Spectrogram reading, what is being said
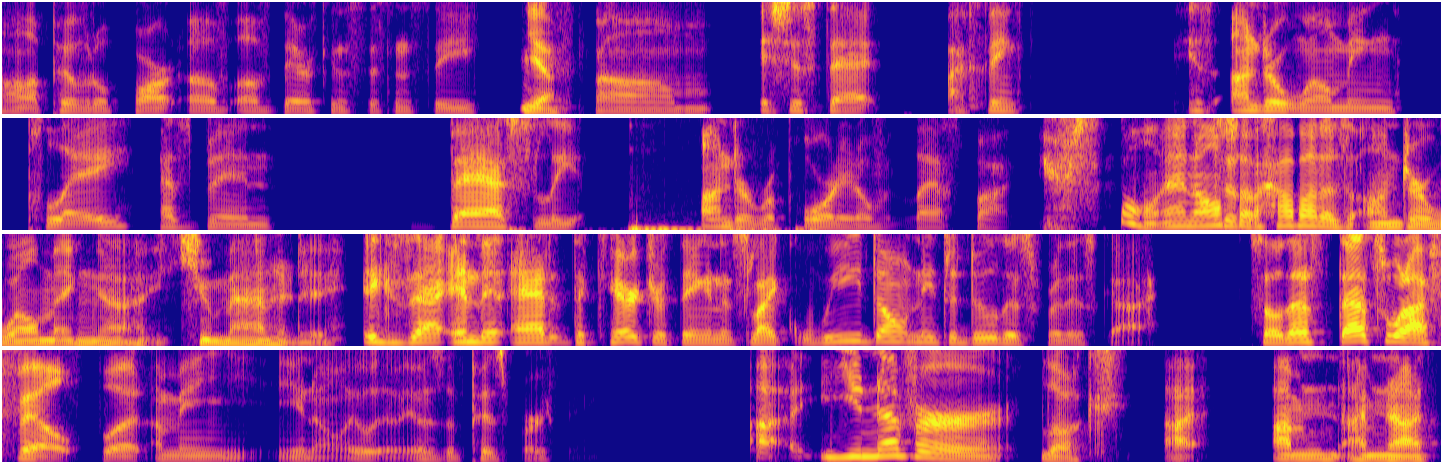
uh, a pivotal part of of their consistency. yeah, Um, it's just that I think his underwhelming play has been vastly underreported over the last five years. well, and also, the- how about his underwhelming uh, humanity? Exactly, and then added the character thing, and it's like we don't need to do this for this guy. So that's that's what I felt. But I mean, you know, it, it was a Pittsburgh thing. Uh, you never look. I, I'm I'm not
